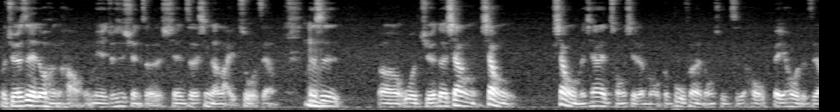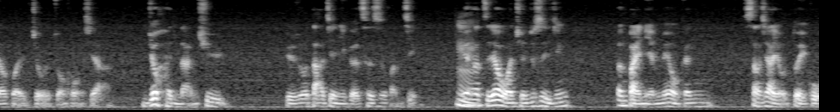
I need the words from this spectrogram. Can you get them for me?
我觉得这些都很好，我们也就是选择选择性的来做这样。但是，嗯、呃，我觉得像像像我们现在重写了某个部分的东西之后，背后的资料库旧的状况下，你就很难去，比如说搭建一个测试环境，因为它资料完全就是已经 N 百年没有跟。上下游对过，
